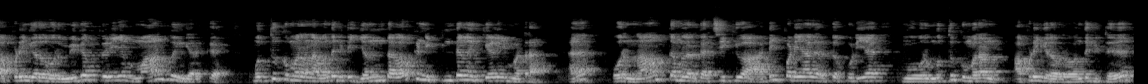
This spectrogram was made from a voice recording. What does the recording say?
அப்படிங்கிற ஒரு மிகப்பெரிய மாண்பு இங்க இருக்கு. முத்துக்குமரனை வந்துகிட்டு எந்த அளவுக்கு நீ கிண்டலும் கேள்வி பண்ற? ஒரு நாம் தமிழர் கட்சிக்கு அடிப்படையாக இருக்கக்கூடிய மு- ஒரு முத்துக்குமரன் அப்படிங்கிறவர் வந்துகிட்டு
